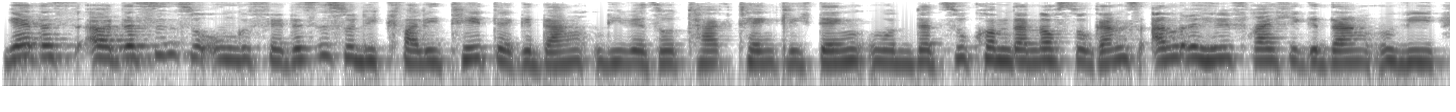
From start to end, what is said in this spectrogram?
Ja, das, aber das sind so ungefähr, das ist so die Qualität der Gedanken, die wir so tagtäglich denken. Und dazu kommen dann noch so ganz andere hilfreiche Gedanken wie,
